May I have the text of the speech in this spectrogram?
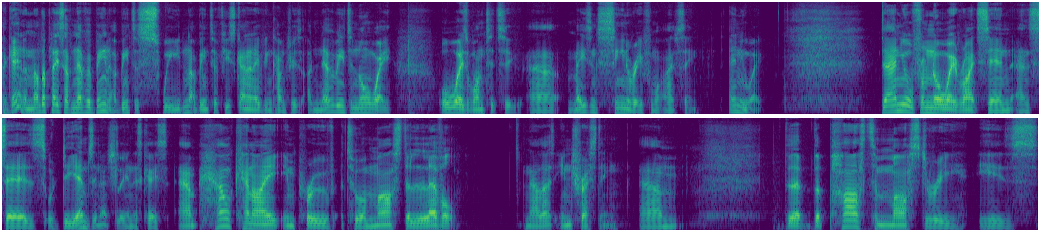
Again, another place I've never been. I've been to Sweden, I've been to a few Scandinavian countries, I've never been to Norway. Always wanted to. Uh, amazing scenery from what I've seen. Anyway, Daniel from Norway writes in and says, or DMs in actually in this case, um, how can I improve to a master level? Now that's interesting. Um, the the path to mastery is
